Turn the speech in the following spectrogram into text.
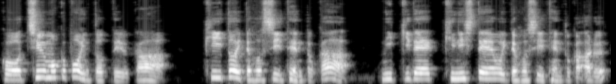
こう、注目ポイントっていうか、聞いといてほしい点とか、日記で気にしておいてほしい点とかある？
